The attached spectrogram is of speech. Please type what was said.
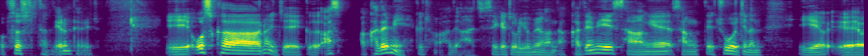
없었을 텐데 이런 표현이죠. 이 오스카는 이제 그 아, 카데미 그죠? 세계적으로 유명한 아카데미 상의 상때 주어지는 이게 예,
